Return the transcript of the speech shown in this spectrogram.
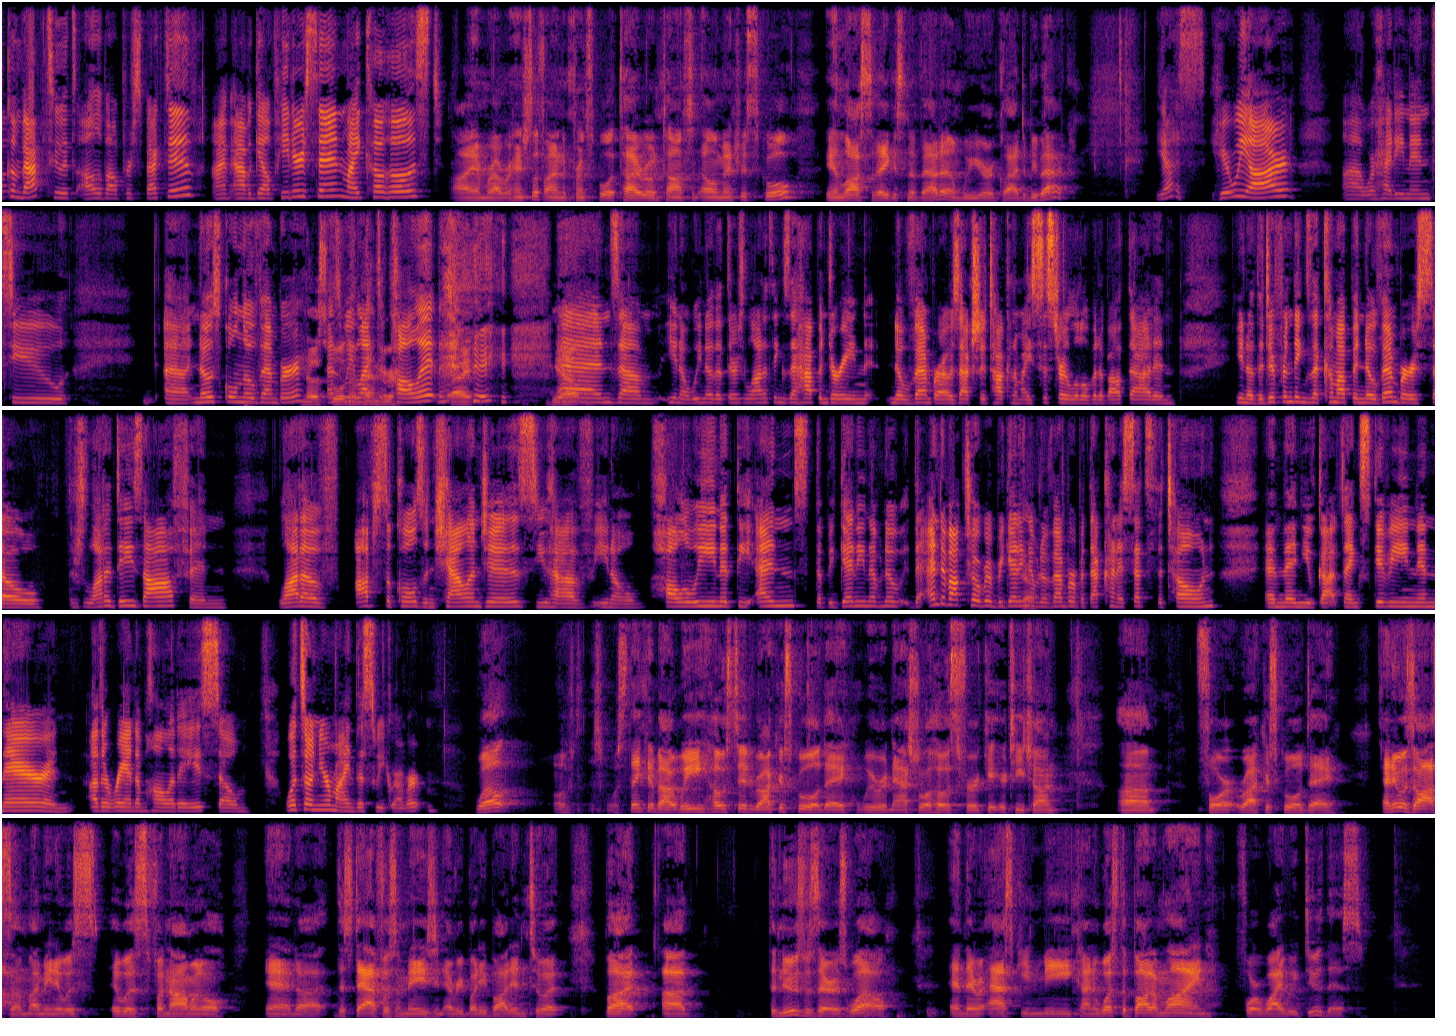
Welcome back to It's All About Perspective. I'm Abigail Peterson, my co host. I am Robert Hinchliffe. I'm the principal at Tyrone Thompson Elementary School in Las Vegas, Nevada, and we are glad to be back. Yes, here we are. Uh, we're heading into uh, No School November, no school as we November. like to call it. Right. Yeah. And, um, you know, we know that there's a lot of things that happen during November. I was actually talking to my sister a little bit about that and, you know, the different things that come up in November. So there's a lot of days off and a lot of obstacles and challenges. You have, you know, Halloween at the end, the beginning of no, the end of October, beginning Yeah. of November, but that kind of sets the tone. And then you've got Thanksgiving in there and other random holidays. So, what's on your mind this week, Robert? Well, I was- was thinking about we hosted Rock Your School Day. We were national host for Get Your Teach On um, for Rock Your School Day, and it was awesome. I mean, it was it was phenomenal, and uh, the staff was amazing. Everybody bought into it, but uh, the news was there as well, and they were asking me kind of what's the bottom line for why we do this,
